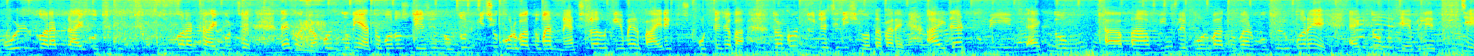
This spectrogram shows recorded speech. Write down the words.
হোল্ড করার ট্রাই করছে করার ট্রাই করছে। দেখো, যখন তুমি এত বড় স্টেজে নতুন কিছু করবা, তোমার ন্যাচারাল গেমের বাইরে কিছু করতে যাবা, তখন দুইটা জিনিসই হতে পারে। আইদার তুমি একদম পা পিছলে পড়বা তোমার মুখের উপরে একদম টেবিলের নিচে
